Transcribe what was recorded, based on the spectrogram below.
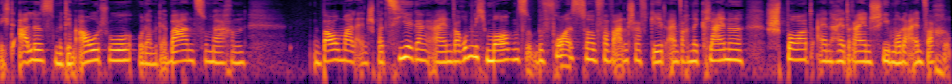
nicht alles mit dem Auto oder mit der Bahn zu machen. Bau mal einen Spaziergang ein. Warum nicht morgens, bevor es zur Verwandtschaft geht, einfach eine kleine Sporteinheit reinschieben oder einfach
